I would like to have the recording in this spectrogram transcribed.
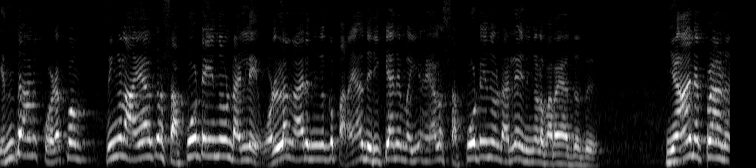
എന്താണ് കുഴപ്പം? നിങ്ങൾ അയാൾക്ക് സപ്പോർട്ട് ചെയ്യുന്നതുകൊണ്ടല്ലേ ഉള്ള കാര്യം നിങ്ങൾക്ക് പറയാതിരിക്കാനും വയ്യ. അയാളെ സപ്പോർട്ട് ചെയ്യുന്നതുകൊണ്ടല്ലേ നിങ്ങൾ പറയാത്തത്? ഞാനെപ്പോഴാണ്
